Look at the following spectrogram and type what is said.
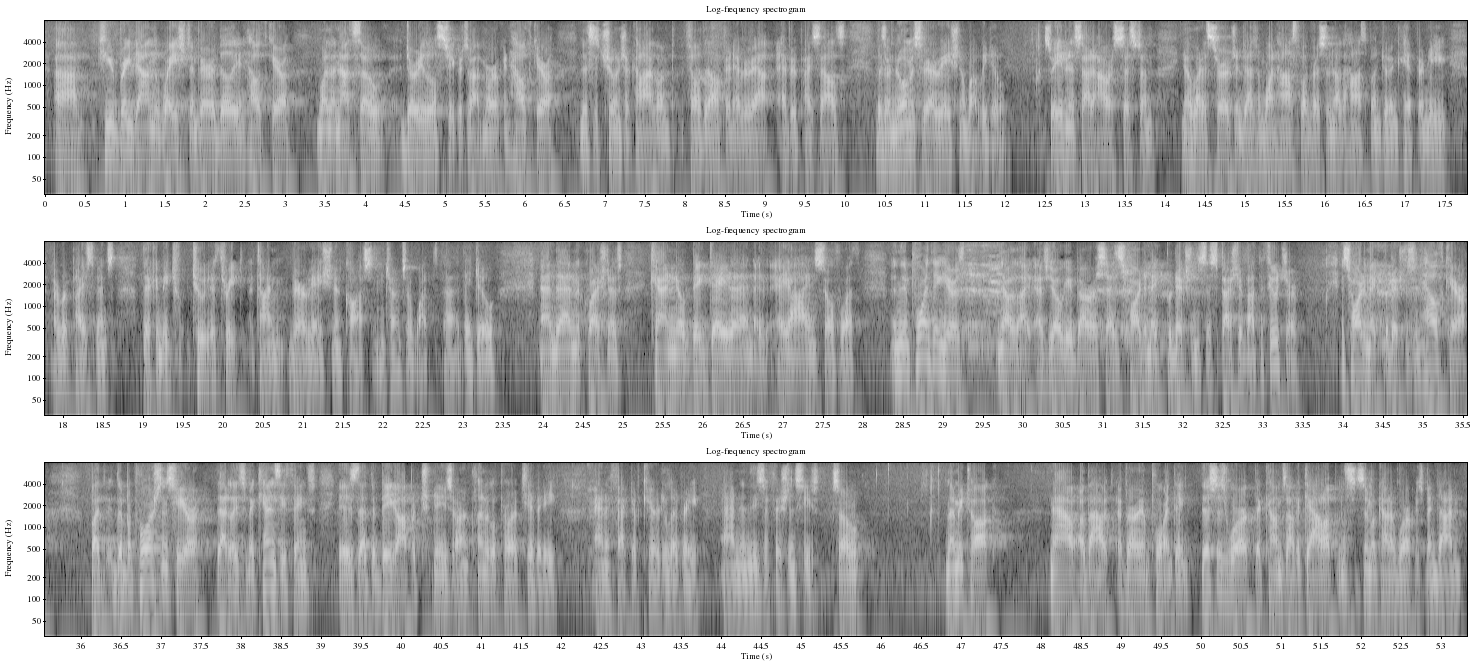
Uh, can you bring down the waste and variability in healthcare? One of the not so dirty little secrets about American healthcare, this is true in Chicago and Philadelphia and every, every place else, there's enormous variation in what we do. So even inside our system, you know, what a surgeon does in one hospital versus another hospital doing hip or knee uh, replacements, there can be two to three time variation in cost in terms of what uh, they do. And then the question is, can, you know, big data and AI and so forth. And the important thing here is, you know, as Yogi Berra says, it's hard to make predictions, especially about the future. It's hard to make predictions in healthcare, but the proportions here that at least McKinsey thinks is that the big opportunities are in clinical productivity and effective care delivery and in these efficiencies. So let me talk now about a very important thing. This is work that comes out of Gallup, and similar kind of work has been done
